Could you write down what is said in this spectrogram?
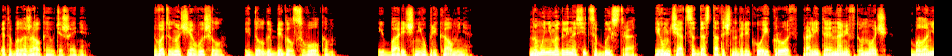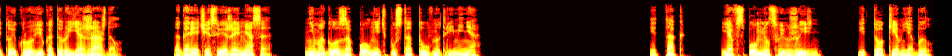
Это было жалкое утешение. В эту ночь я вышел и долго бегал с волком, и Барич не упрекал меня. Но мы не могли носиться быстро и умчаться достаточно далеко, и кровь, пролитая нами в ту ночь, была не той кровью, которой я жаждал. А горячее свежее мясо не могло заполнить пустоту внутри меня. И так я вспомнил свою жизнь и то, кем я был.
